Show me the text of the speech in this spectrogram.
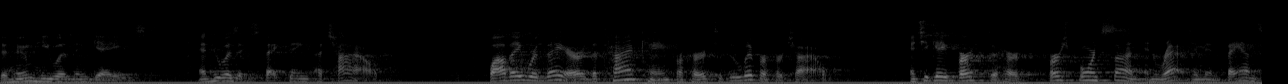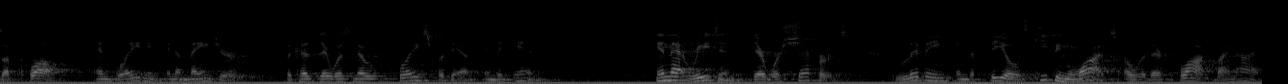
to whom he was engaged, and who was expecting a child. While they were there, the time came for her to deliver her child. And she gave birth to her firstborn son and wrapped him in bands of cloth and laid him in a manger because there was no place for them in the inn. In that region, there were shepherds living in the fields, keeping watch over their flock by night.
